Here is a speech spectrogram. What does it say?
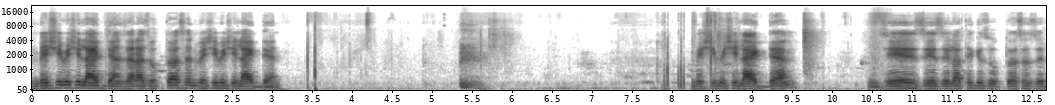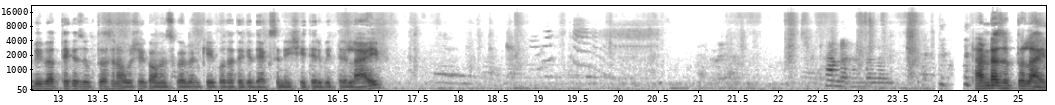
বেশি বেশি লাইক দেন যারা যুক্ত আছেন বেশি বেশি লাইক দেন। বেশি বেশি লাইক দেন। যে যে জেলা থেকে যুক্ত আছেন যে বিভাগ থেকে যুক্ত আছেন অবশ্যই কমেন্টস করবেন কে কোথা থেকে দেখছেন এই শীতের ভিতরে লাইভ ঠান্ডা যুক্ত লাইভ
